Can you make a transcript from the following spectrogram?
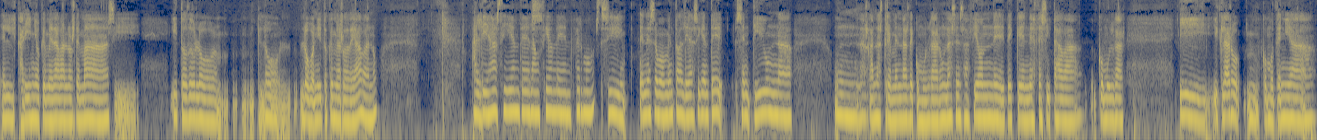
el cariño que me daban los demás y, y todo lo, lo, lo bonito que me rodeaba, ¿no? Al día siguiente de la unción de enfermos. Sí, en ese momento, al día siguiente, sentí una, unas ganas tremendas de comulgar, una sensación de, que necesitaba comulgar. Y, y, claro, mm, como tenía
